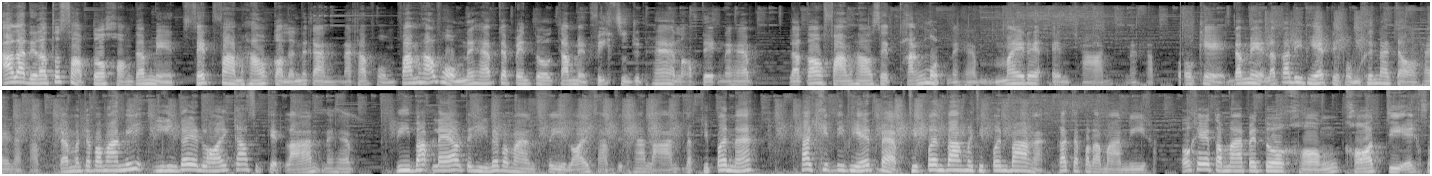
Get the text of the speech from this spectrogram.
เอาล่ะเดี๋ยวเราทดสอบตัวของ Damage Set Farm House ก่อนแล้วนะกันนะครับผม Farm House ผมนะครับจะเป็นตัว Damage Fix 0.5 Loft Deck นะครับ แล้วก็ Farm House Set ทั้งหมดนะครับ ไม่ได้ Enchant นะครับ โอเค Damage แล้วก็ DPS เดี๋ยวผมขึ้นหน้าจอให้นะครับ แต่มันจะประมาณนี้ยิงได้ 197 ล้านนะครับดีบัฟแล้วจะยิงได้ประมาณ 435 ล้านแบบทริปเปิลนะ ถ้าคิด DPS แบบทริปเปิลบ้างไม่ทริปเปิลบ้างอะก็จะประมาณนี้ครับโอเค ต่อมาเป็นตัวของ c o s GX2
